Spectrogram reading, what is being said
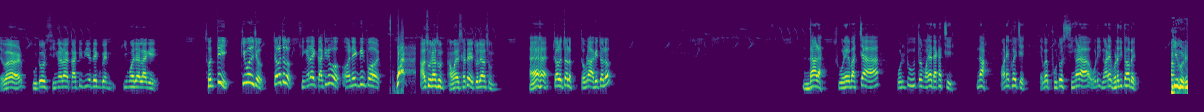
এবার ফুটোর সিঙ্গারা কাটি দিয়ে দেখবেন কি মজা লাগে। সত্যি? কি বলছো? চলো চলো সিঙ্গারায় কাটি নেব অনেকদিন পর। আসুন আসুন আমাদের সাথে চলে আসুন। হ্যাঁ হ্যাঁ চলো চলো তোমরা আগে চলো। দাঁড়া সুরের বাচ্চা পল্টু তোর মজা দেখাচ্ছি। না অনেক হয়েছে। এবার ফুটো সিঙ্গারা ওরই গাঁড়ে ভরে দিতে হবে। কি করে?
